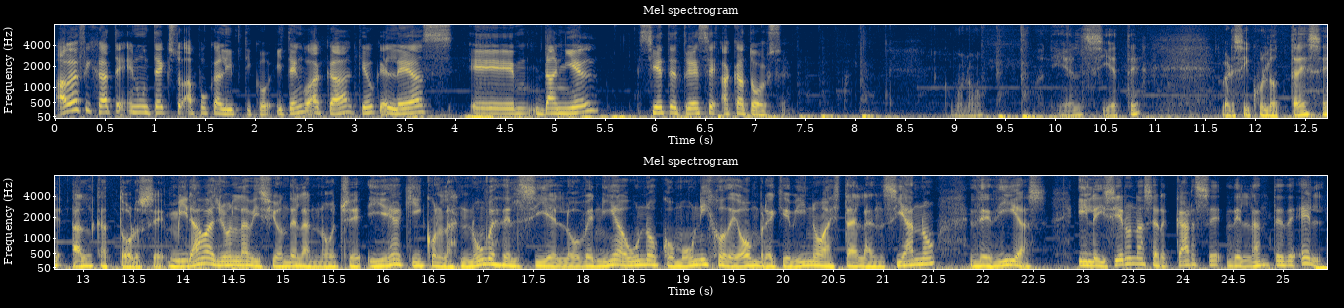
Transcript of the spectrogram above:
Ahora fíjate en un texto apocalíptico y tengo acá, quiero que leas eh, Daniel 7, 13 a 14. ¿Cómo no? Daniel 7, versículo 13 al 14. Miraba yo en la visión de la noche y he aquí con las nubes del cielo venía uno como un hijo de hombre que vino hasta el anciano de días y le hicieron acercarse delante de él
